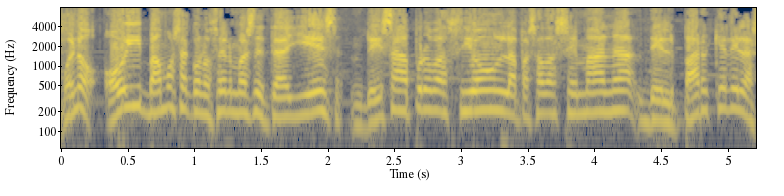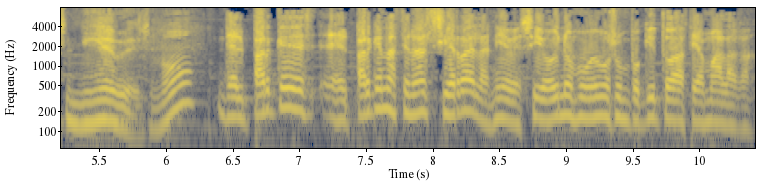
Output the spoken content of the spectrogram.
Bueno, hoy vamos a conocer más detalles de esa aprobación la pasada semana del Parque de las Nieves, ¿no? Del parque, el Parque Nacional Sierra de las Nieves, sí, hoy nos movemos un poquito hacia Málaga.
